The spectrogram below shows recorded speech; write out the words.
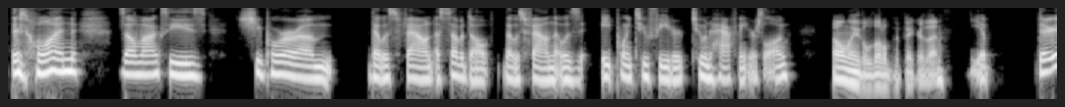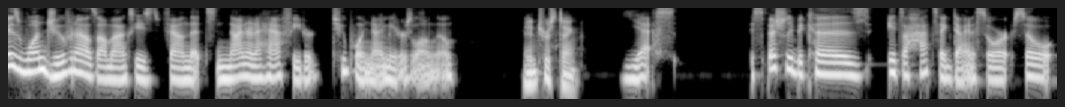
There's one Zalmoxes shqiperorum that was found, a subadult that was found that was 8.2 feet or two and a half meters long. Only a little bit bigger then. Yep. There is one juvenile Zalmoxes found that's nine and a half feet or 2.9 meters long, though. Interesting. Yes. Especially because it's a Hatzeg dinosaur, so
